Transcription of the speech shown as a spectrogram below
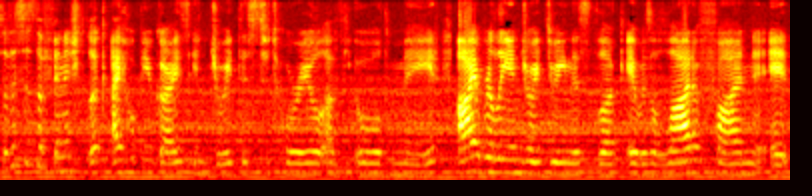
So this is the finished look. I hope you guys enjoyed this tutorial of the Old Maid. I really enjoyed doing this look. It was a lot of fun. It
